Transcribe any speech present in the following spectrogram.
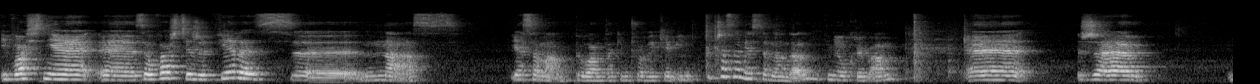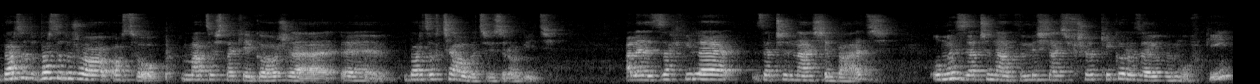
I właśnie e, zauważcie, że wiele z e, nas ja sama byłam takim człowiekiem i czasem jestem nadal, nie ukrywam, e, że bardzo, bardzo dużo osób ma coś takiego, że bardzo chciałoby coś zrobić, ale za chwilę zaczyna się bać, umysł zaczyna wymyślać wszelkiego rodzaju wymówki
